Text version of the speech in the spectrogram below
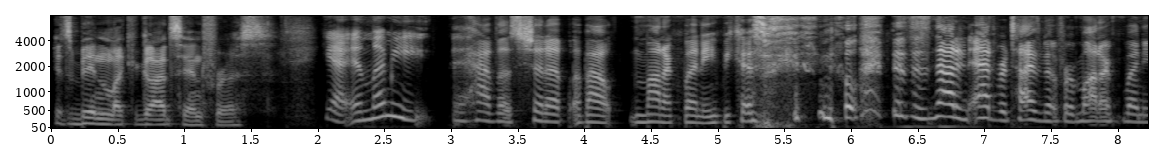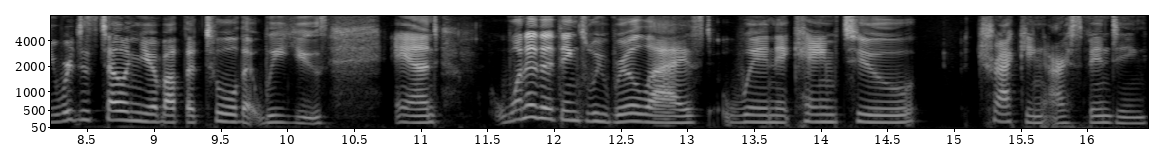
it's been like a godsend for us. Yeah, and let me have us shut up about Monarch Money because no, this is not an advertisement for Monarch Money. We're just telling you about the tool that we use. And one of the things we realized when it came to tracking our spending,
